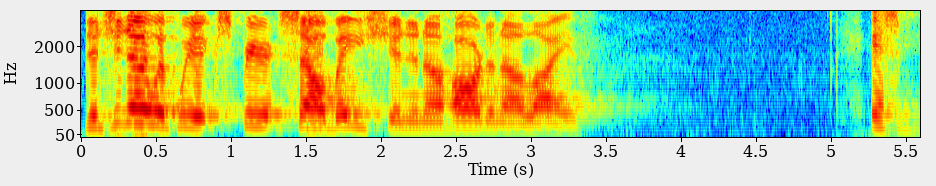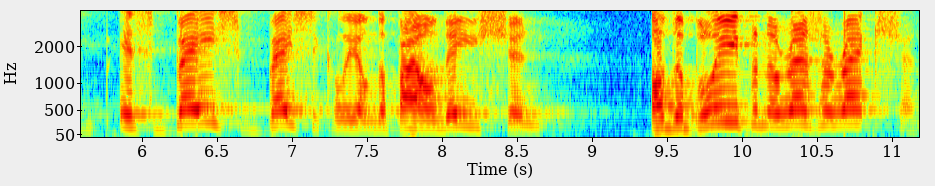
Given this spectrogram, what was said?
did you know if we experience salvation in our heart and our life, it's, it's based basically on the foundation of the belief in the resurrection.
